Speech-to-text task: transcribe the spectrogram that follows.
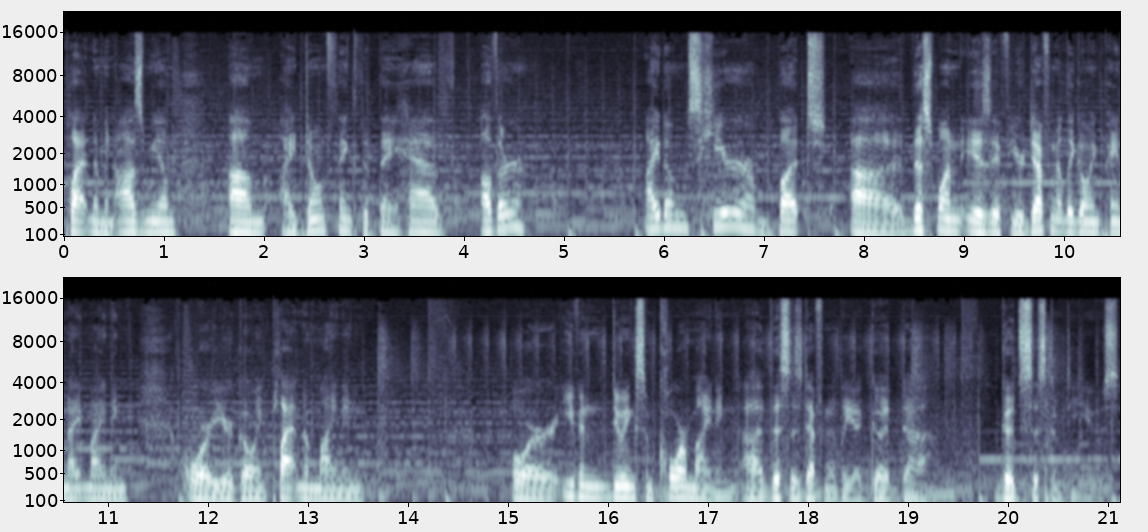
platinum, and osmium. Um, I don't think that they have other items here, but uh, this one is if you're definitely going painite mining or you're going platinum mining or even doing some core mining, uh, this is definitely a good, uh, good system to use.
